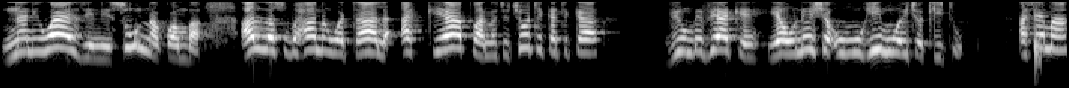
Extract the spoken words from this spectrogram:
Na ni wazi ni sunna kwamba Allah subhanahu wa ta'ala akiapa na chochote katika viumbe vyake yaonesha umuhimu wa hicho kitu. Asema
